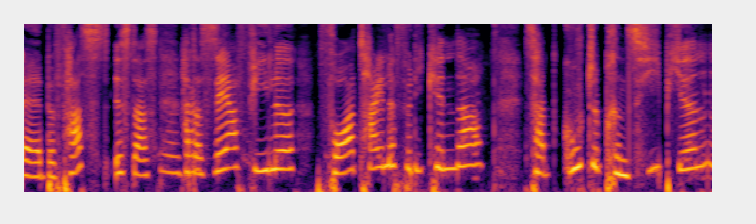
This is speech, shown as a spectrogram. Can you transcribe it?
äh, befasst, ist das, Ja, hat das sehr viele Vorteile für die Kinder. Es hat gute Prinzipien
